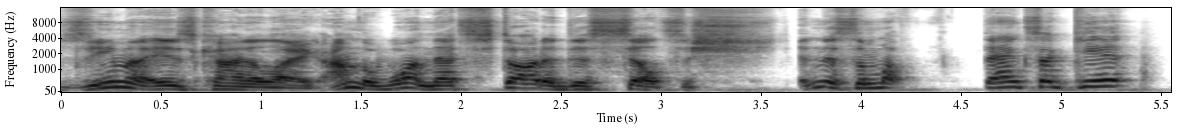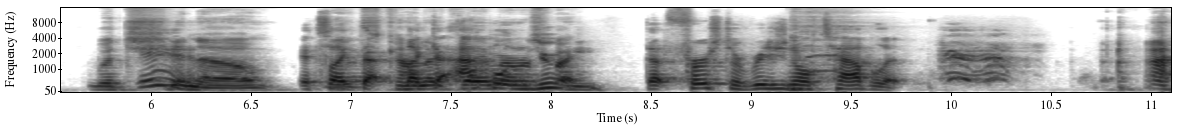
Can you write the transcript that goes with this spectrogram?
Zima is kind of like I'm the one that started this seltzer, sh- and this some thanks I get, which Yeah. you know, It's like that, like the Apple. Newton, that first original tablet.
